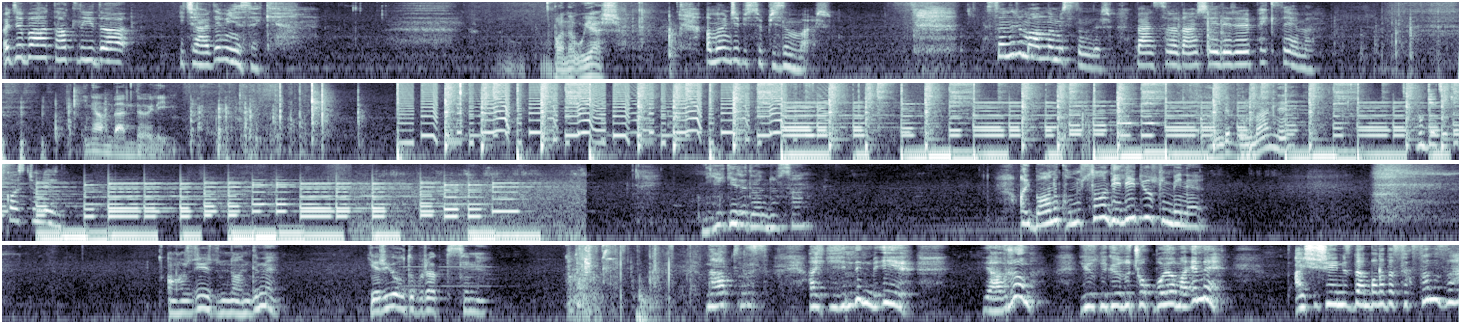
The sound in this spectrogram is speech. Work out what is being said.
Acaba tatlıyı da içeride mi yesek? Bana uyar. Ama önce bir sürprizim var. Sanırım anlamışsındır. Ben sıradan şeyleri pek sevmem. İnan ben de öyleyim. Hem de bunlar ne? Bu geceki kostümlerin. Ay Banu konuşsana deli ediyorsun beni. Arzu yüzünden değil mi? Yarı yolda bıraktı seni. Ne yaptınız? Ay giyindin mi? İyi. Yavrum yüzünü gözü çok boyama emi. Ay şu şeyinizden bana da sıksanıza.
